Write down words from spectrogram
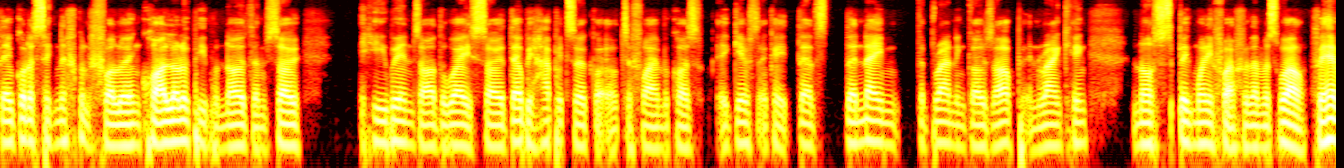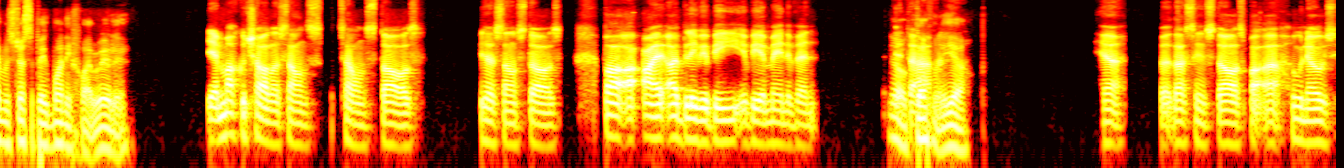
they've got a significant following. Quite a lot of people know them, so he wins either way. So they'll be happy to go to fight him because it gives okay. That's the name, the branding goes up in ranking, and also big money fight for them as well. For him, it's just a big money fight, really. Yeah, Michael Chandler sounds sounds stars. It does sound stars, but I I believe it'd be it'd be a main event. No, definitely, happens. yeah. Yeah, but that's in stars. But uh, who knows?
